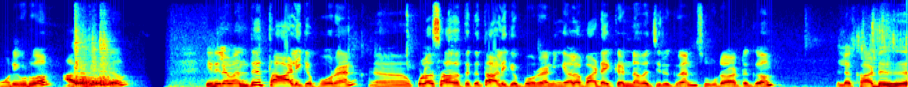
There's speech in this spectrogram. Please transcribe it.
மூடி விடுவோம் அவிஞ்சிடும் இதில் வந்து தாளிக்க போகிறேன் குலசாதத்துக்கு தாளிக்க போகிறேன் இங்கே வடைக்கெண்ணெய் வச்சுருக்கிறேன் சூடாட்டுக்கும் இதில் கடுகு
